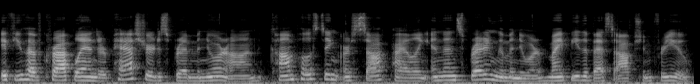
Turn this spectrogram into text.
If you have cropland or pasture to spread manure on, composting or stockpiling and then spreading the manure might be the best option for you.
